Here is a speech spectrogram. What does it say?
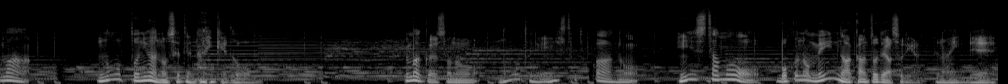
まあ、ノートには載せてないけど、うまくその、ノートにインスタとかあの、インスタも僕のメインのアカウントではそれやってないんで、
